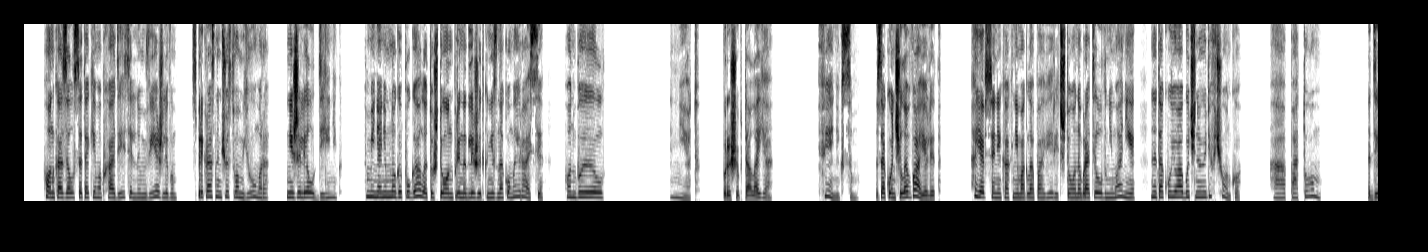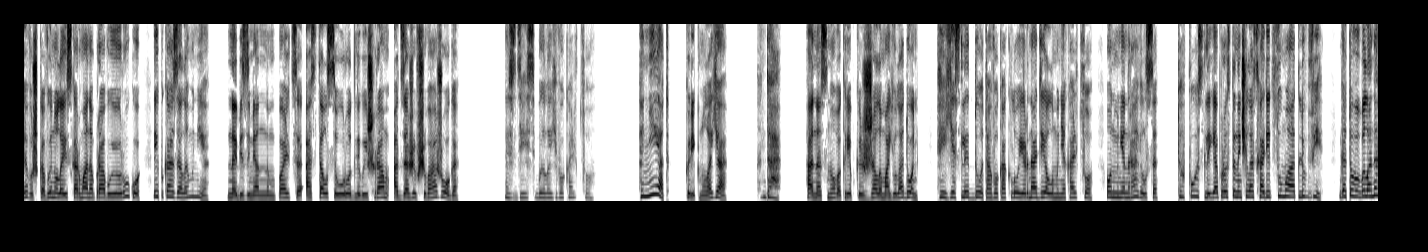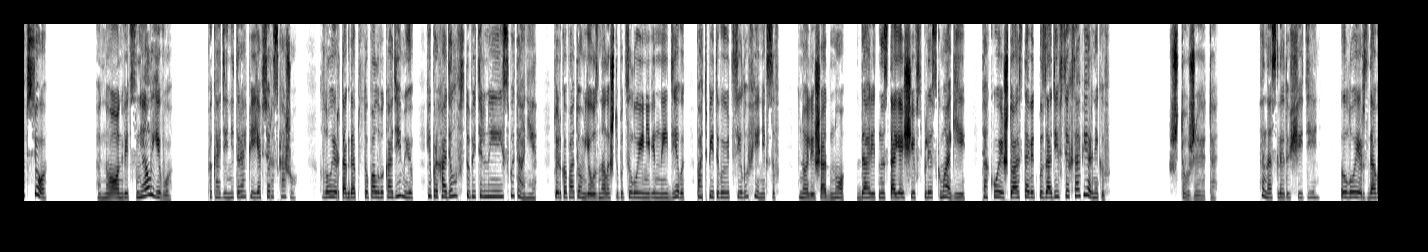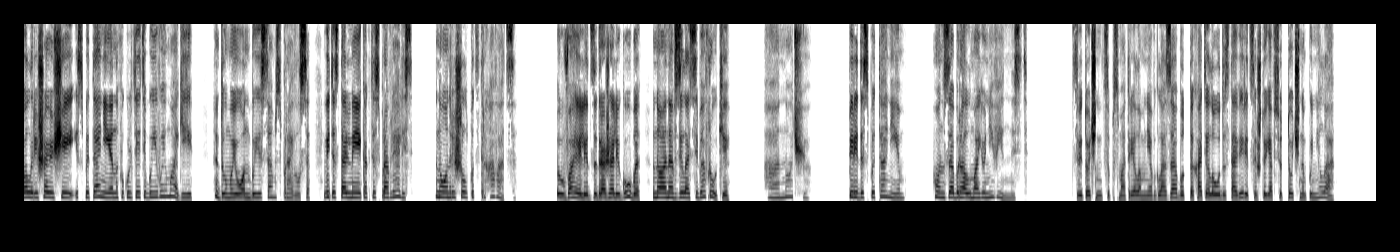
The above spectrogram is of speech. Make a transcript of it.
Он казался таким обходительным, вежливым, с прекрасным чувством юмора, не жалел денег. Меня немного пугало то, что он принадлежит к незнакомой расе. Он был... «Нет», — прошептала я. Фениксом. Закончила Вайолет. Я все никак не могла поверить, что он обратил внимание на такую обычную девчонку. А потом... Девушка вынула из кармана правую руку и показала мне. На безымянном пальце остался уродливый шрам от зажившего ожога. Здесь было его кольцо. «Нет!» — крикнула я. «Да». Она снова крепко сжала мою ладонь. И если до того, как Лоер надел мне кольцо, он мне нравился, то после я просто начала сходить с ума от любви, готова была на все. Но он ведь снял его. Погоди, не торопи, я все расскажу. Лоер тогда поступал в академию и проходил вступительные испытания. Только потом я узнала, что поцелуи невинной девы подпитывают силу фениксов. Но лишь одно дарит настоящий всплеск магии. Такое, что оставит позади всех соперников. Что же это? На следующий день Лоер сдавал решающее испытание на факультете боевой магии. Думаю, он бы и сам справился, ведь остальные как-то справлялись. Но он решил подстраховаться. У Вайолет задрожали губы, но она взяла себя в руки. А ночью, перед испытанием, он забрал мою невинность. Цветочница посмотрела мне в глаза, будто хотела удостовериться, что я все точно поняла.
